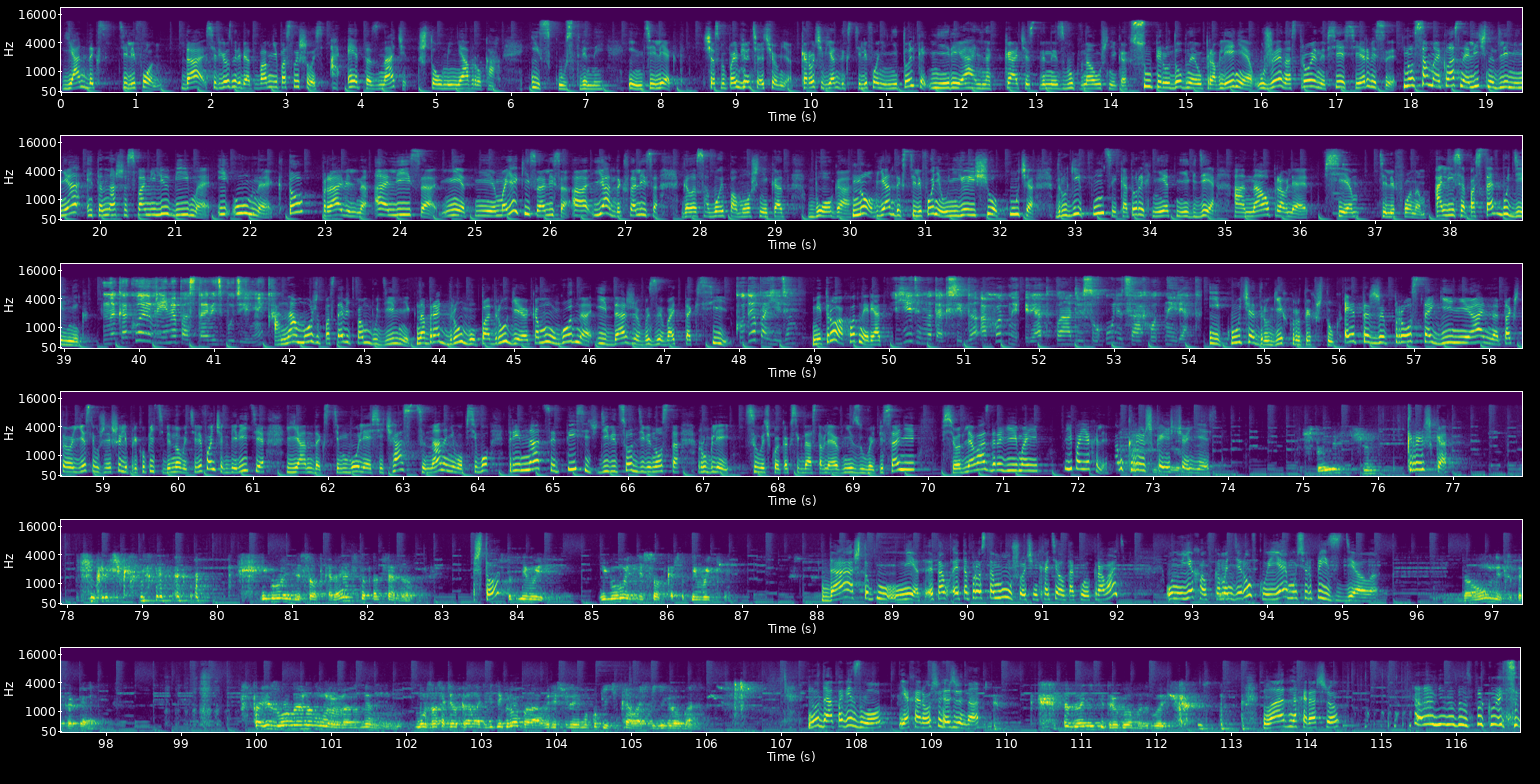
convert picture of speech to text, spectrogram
Яндекс телефон. Да, серьезно, ребят, вам не послышалось. А это значит, что у меня в руках искусственный интеллект. Сейчас вы поймете, о чем я. Короче, в Яндекс телефоне не только нереально качественный звук в наушниках, супер удобное управление, уже настроены все сервисы. Но самое классное лично для меня это наша с вами любимая и умная. Кто? Правильно, Алиса. Нет, не моя киса Алиса, а Яндекс Алиса. Голосовой помощник от Бога. Но в Яндекс телефоне у нее еще куча других функций, которых нет нигде. Она управляет всем телефоном. Алиса, поставь будильник. На какое время поставить будильник? Она может поставить вам будильник, набрать другу, подруге, кому угодно и даже вызывать такси. Куда поедем? Метро «Охотный ряд» Едем на такси до Охотный ряд по адресу улица Охотный ряд. и куча других крутых штук. Это же просто гениально! Так что, если уже решили прикупить себе новый телефончик, берите Яндекс. Тем более сейчас цена на него всего 13 990 рублей. Ссылочку я, как всегда, оставляю внизу в описании. Все для вас, дорогие мои. И поехали. Там крышка еще есть. Что есть еще? Крышка. Крышка. И гвозди сотка, да? Сто процентов. Что? Чтоб не выйти. И гвозди сотка, чтоб не выйти. Да, чтоб... Нет, это, это просто муж очень хотел такую кровать. Он уехал в командировку, и я ему сюрприз сделала. Да умница-то какая. Повезло моему мужу, раз, блин, муж захотел кровать в виде гроба, а вы решили ему купить кровать в виде гроба. Ну да, повезло. Я хорошая жена. Позвоните другому сборщику. Ладно, хорошо. А, мне надо успокоиться.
